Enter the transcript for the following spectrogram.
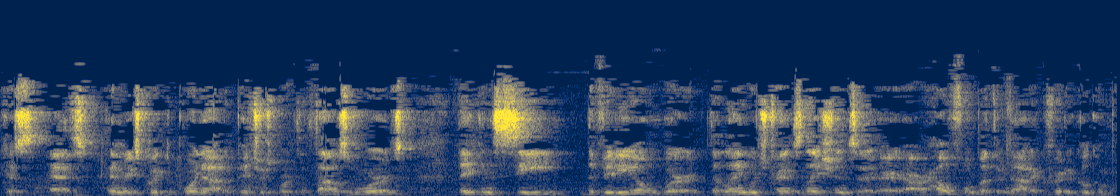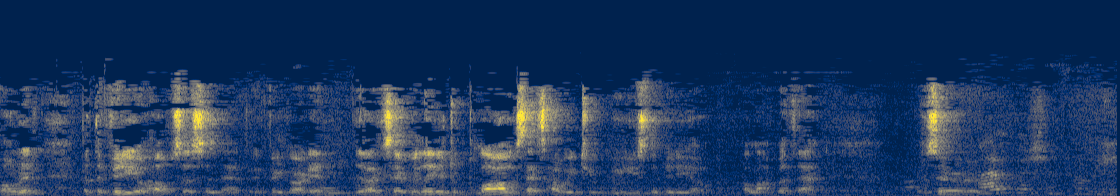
Because as Henry's quick to point out, a picture's worth a thousand words. They can see the video where the language translations are, are helpful, but they're not a critical component. But the video helps us in that regard. And like I said, related to blogs, that's how we, do, we use the video a lot with that. Is there? I have a question for me.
